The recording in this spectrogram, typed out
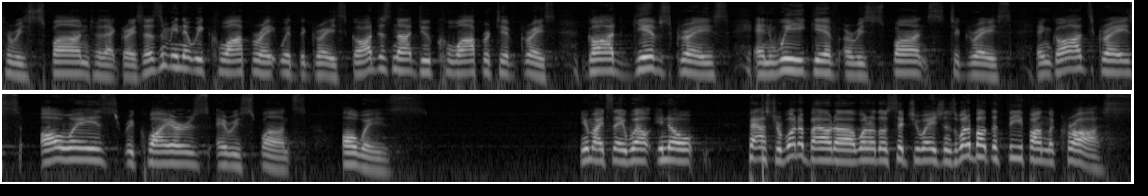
to respond to that grace. It doesn't mean that we cooperate with the grace. God does not do cooperative grace. God gives grace, and we give a response to grace. And God's grace always requires a response. Always. You might say, well, you know, Pastor, what about uh, one of those situations? What about the thief on the cross?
